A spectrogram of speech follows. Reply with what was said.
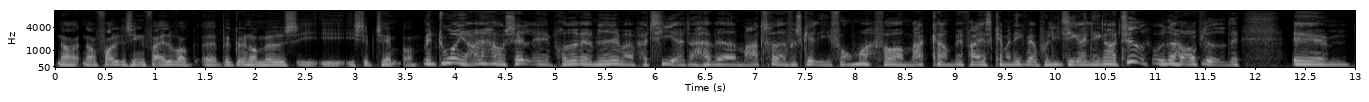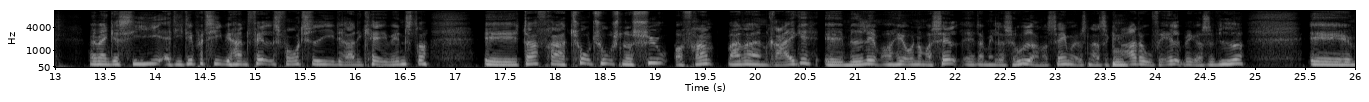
når, når Folketinget for alvor øh, begynder at mødes i, i, i september. Men du og jeg har jo selv øh, prøvet at være medlem af partier, der har været martret af forskellige former for magtkampe. Faktisk kan man ikke være politiker i længere tid, uden at have oplevet det. Øh, men man kan sige, at i det parti, vi har en fælles fortid i, det radikale venstre, øh, der fra 2007 og frem var der en række øh, medlemmer herunder mig selv, øh, der melder sig ud, Anders Samuelsen, altså Karate, Uffe Elbæk osv., øh,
